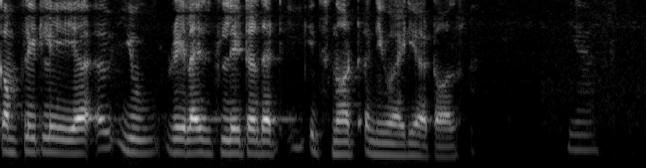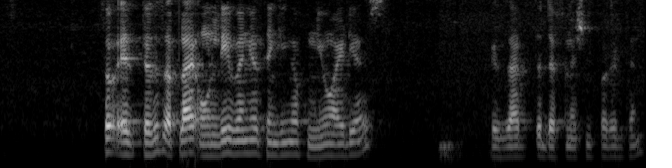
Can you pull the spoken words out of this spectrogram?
completely. Uh, you realize later that it's not a new idea at all. Yeah. So, it, does this apply only when you're thinking of new ideas? Is that the definition for it then?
